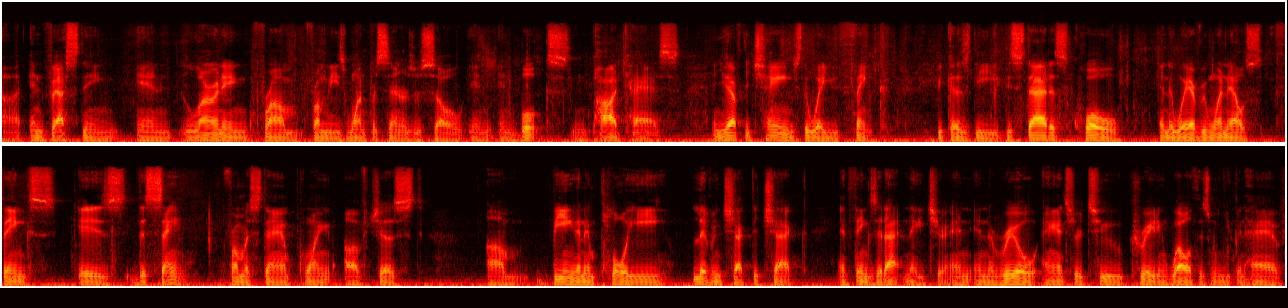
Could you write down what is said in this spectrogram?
uh, investing in learning from, from these one percenters or so in, in books, in podcasts. And you have to change the way you think because the, the status quo and the way everyone else thinks is the same from a standpoint of just um, being an employee, living check to check, and things of that nature. And, and the real answer to creating wealth is when you can have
